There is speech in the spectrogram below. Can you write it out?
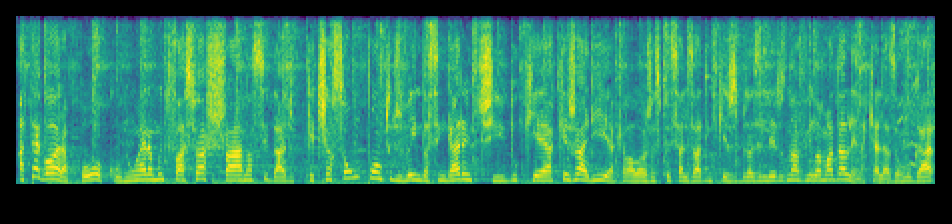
Até agora, há pouco, não era muito fácil achar na cidade, porque tinha só um ponto de venda assim garantido, que é a queijaria, aquela loja especializada em queijos brasileiros na Vila Madalena, que aliás é um lugar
